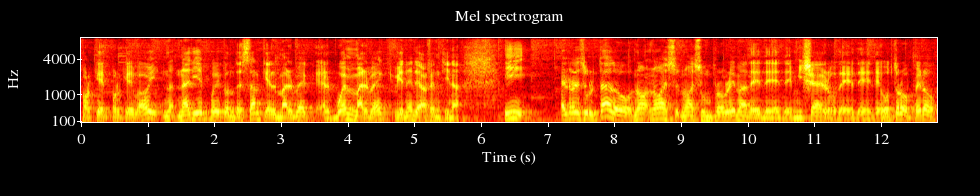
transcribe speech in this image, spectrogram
¿Por qué? Porque hoy nadie puede contestar que el Malbec, el buen Malbec, viene de Argentina. Y el resultado no, no, es, no es un problema de, de, Michel o de, de, otro, pero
